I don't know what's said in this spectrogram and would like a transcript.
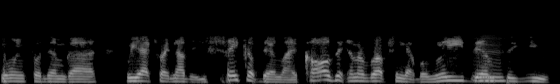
doing for them, God. We ask right now that you shake up their life, cause an interruption that will lead them Mm. to you.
